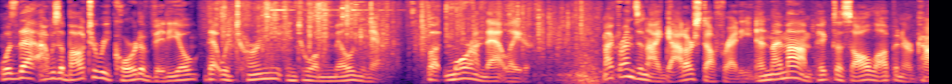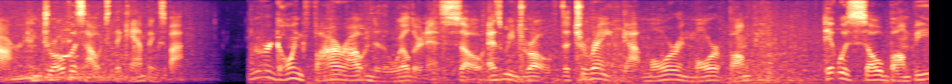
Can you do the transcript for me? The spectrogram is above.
was that I was about to record a video that would turn me into a millionaire. But more on that later. My friends and I got our stuff ready, and my mom picked us all up in her car and drove us out to the camping spot. We were going far out into the wilderness, so as we drove, the terrain got more and more bumpy. It was so bumpy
